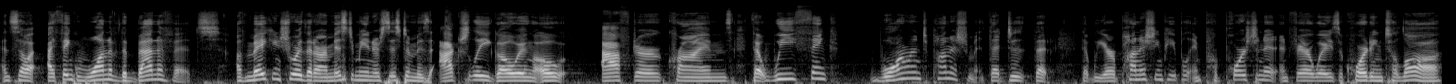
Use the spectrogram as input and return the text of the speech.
And so I- think one of the benefits of making sure that our misdemeanor system is actually going o- after crimes that we think warrant punishment, that, do, that, that we are punishing people in proportionate and fair ways according to law,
